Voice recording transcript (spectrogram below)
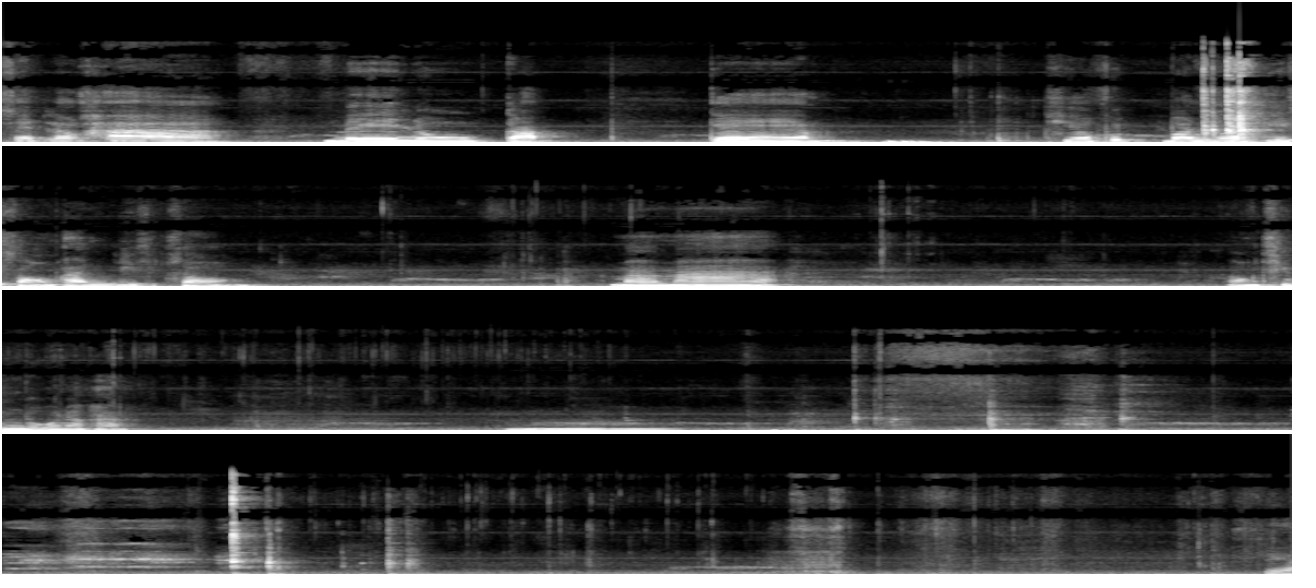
เสร็จแล้วค่ะ เมนูกับแก้ม เชียร์ฟุตบอลโลกปี 2022 มาม่า ลองชิมดูนะคะเสีย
